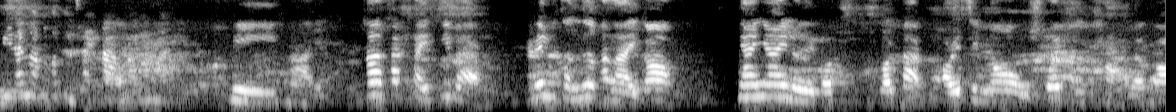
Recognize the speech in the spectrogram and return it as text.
มีแนะนำให้คนอื่นใช้ตามไหมมีค่ะถ้าถ้าใครที่แบบไม่รู้จะเลือกอะไรก็ง่าย ๆเลยรสรสแบบออริจินอลช่วยคันขาแล้วก็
